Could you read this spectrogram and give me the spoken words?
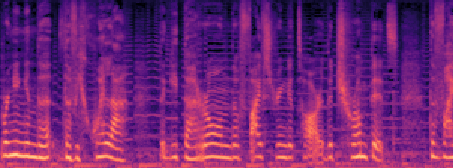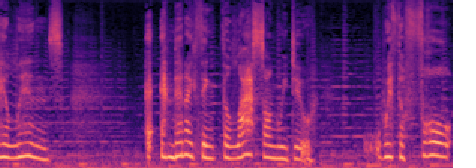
bringing in the, the vihuela, the guitarron, the five string guitar, the trumpets, the violins. A- and then I think the last song we do, with a full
